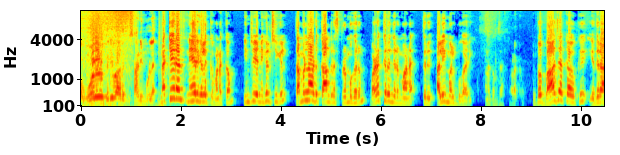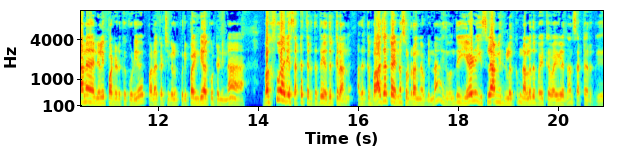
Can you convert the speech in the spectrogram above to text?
அவ்வளவு தெளிவா இருக்கு சாணி மூளை. நக்கீரன் நேயர்களுக்கு வணக்கம். இன்றைய நிகழ்ச்சியில் தமிழ்நாடு காங்கிரஸ் பிரமுகரும் வழக்கறிஞருமான திரு அலிமல் புகாரி. வணக்கம் சார். வணக்கம். இப்போ பாஜகவுக்கு எதிரான நிலைப்பாடு எடுக்கக்கூடிய பல கட்சிகளும் குறிப்பா இந்தியா கூட்டணினா வக்ஃபு வாரிய சட்ட திருத்தத்தை எதிர்க்கிறாங்க. அதற்கு பாஜக என்ன சொல்றாங்க அப்படின்னா இது வந்து ஏழை இஸ்லாமியர்களுக்கும் நல்லது பயக்க வகையில தான் சட்டம் இருக்கு.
